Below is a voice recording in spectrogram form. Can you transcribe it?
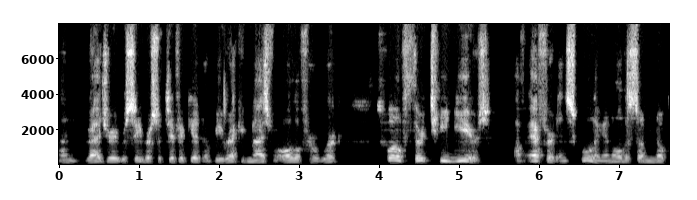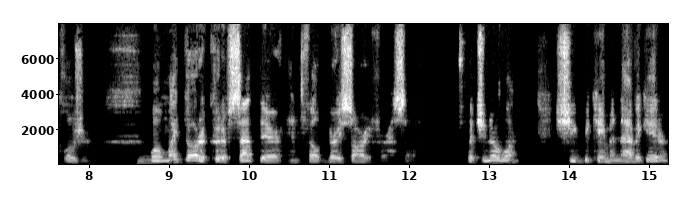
and graduate, receive her certificate, or be recognized for all of her work. 12, 13 years of effort and schooling, and all of a sudden, no closure. Mm-hmm. Well, my daughter could have sat there and felt very sorry for herself. But you know what? She became a navigator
